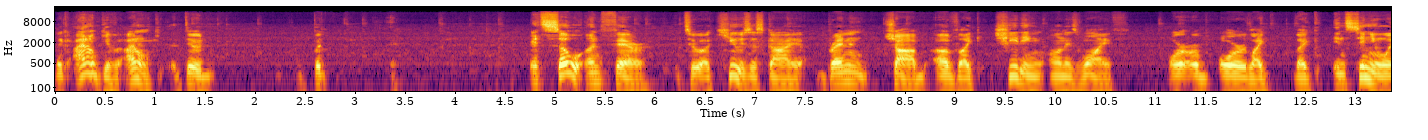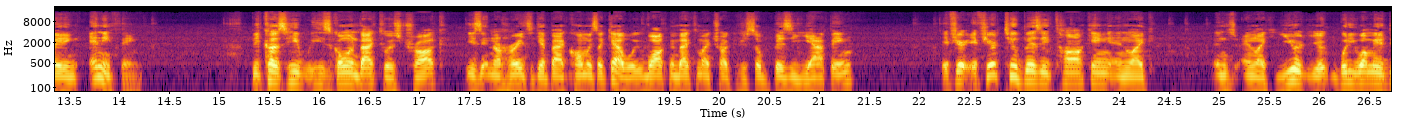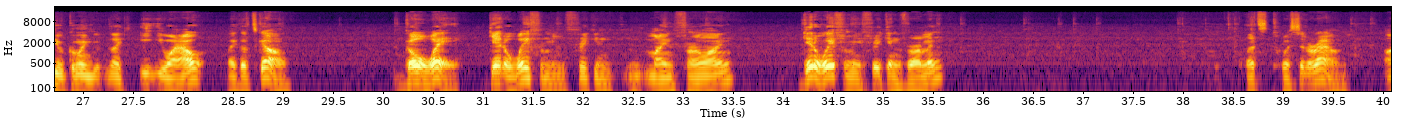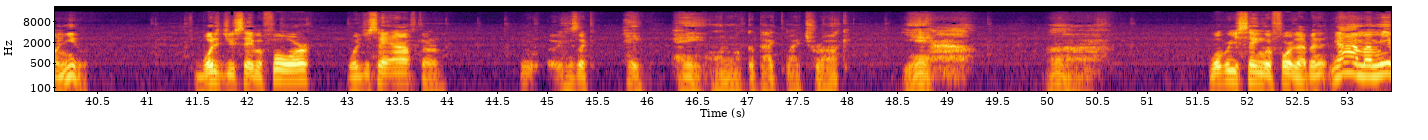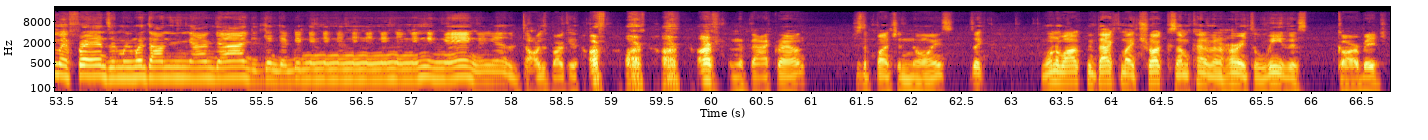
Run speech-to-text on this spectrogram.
Like I don't give, I don't, dude. But it's so unfair to accuse this guy Brendan Schaub of like cheating on his wife, or or, or like like insinuating anything, because he he's going back to his truck. He's in a hurry to get back home. He's like, yeah, well, walk me back to my truck. If you're so busy yapping, if you're if you're too busy talking and like and and like you're, you're what do you want me to do? Come and like eat you out? Like let's go. Go away. Get away from me, freaking mein Fräulein. Get away from me, freaking vermin. Let's twist it around on you. What did you say before? What did you say after? He's like, hey, hey, want to go back to my truck? Yeah. Ah what were you saying before that? But yeah, my, me and my friends, and we went down. The dog's barking, arf, arf, arf, arf, in the background. Just a bunch of noise. It's like, you want to walk me back to my truck because I'm kind of in a hurry to leave this garbage.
